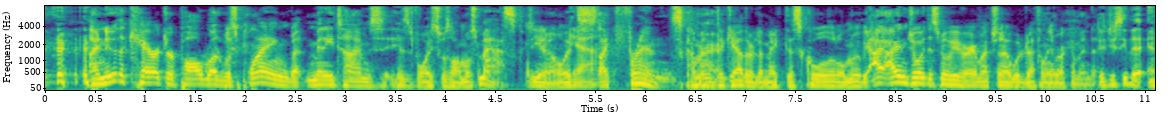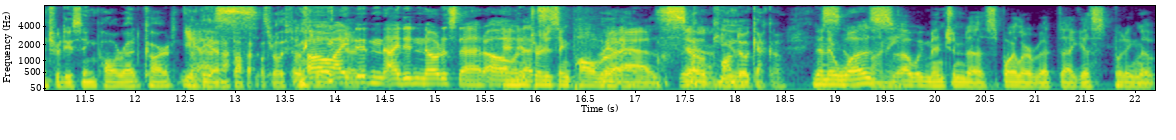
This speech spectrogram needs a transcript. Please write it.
I knew the character Paul Rudd was playing, but many times his voice was almost masked. You know, it's Yeah. like friends coming together to make this cool little movie. I, I enjoyed this movie very much, and I would definitely recommend it. Did you see the introducing Paul Rudd card at the end? I thought that was really funny. oh, I didn't. I didn't notice that. Oh, and that's- introducing Paul Rudd Yeah. as So yeah. cute. Mondo Gecko. Then there So was funny. uh, we mentioned a spoiler, but I guess putting the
